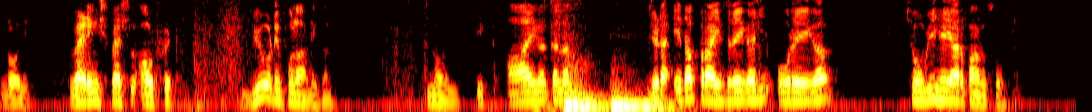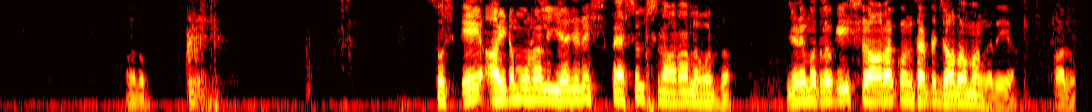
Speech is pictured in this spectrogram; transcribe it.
ਲੋ ਜੀ wedding special outfit beautiful article ਲੋ ਜੀ, ਇੱਕ ਆਏਗਾ ਕਲਰ ਜਿਹੜਾ ਇਹਦਾ ਪ੍ਰਾਈਸ ਰਹੇਗਾ ਜੀ, ਉਹ ਰਹੇਗਾ 24500 ਆ ਲੋ ਸੋ। ਇਹ ਆਈਟਮ ਉਹਨਾਂ ਲਈ ਹੈ ਜਿਹੜੇ ਸਪੈਸ਼ਲ ਸ਼ਰਾਰਾ ਲਵਰਸ ਆ ਜਿਹੜੇ ਮਤਲਬ ਕਿ ਸ਼ਰਾਰਾ ਕਨਸੈਪਟ ਜ਼ਿਆਦਾ ਮੰਗਦੇ ਆ। ਆ ਲੋ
